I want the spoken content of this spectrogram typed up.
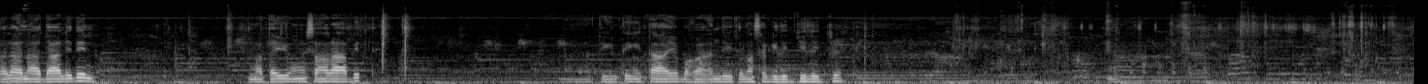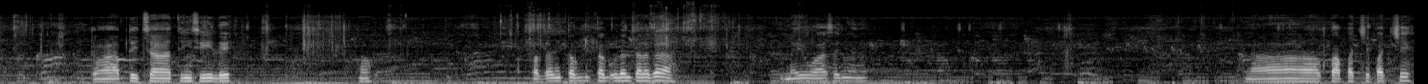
Wala, nadali din. Matay yung isang rabbit. Uh, tingin-tingin tayo, baka andito lang sa gilid-gilid yun. Ito nga update sa ating sili. Pag ganito tag-ulan talaga, may iwasan yan. Eh. Nagpapatsi-patsi.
